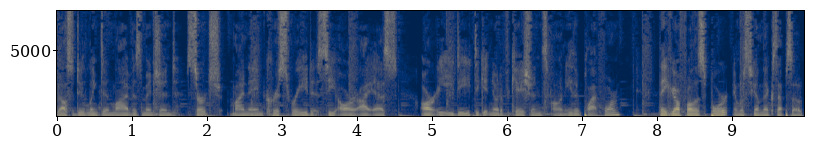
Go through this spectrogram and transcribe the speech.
We also do LinkedIn Live, as mentioned. Search my name, Chris Reed, C R I S R E E D, to get notifications on either platform. Thank you all for all the support, and we'll see you on the next episode.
